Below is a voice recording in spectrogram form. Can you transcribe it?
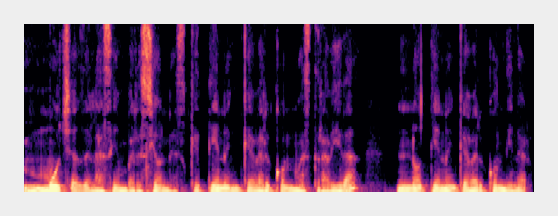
Muchas de las inversiones que tienen que ver con nuestra vida no tienen que ver con dinero.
